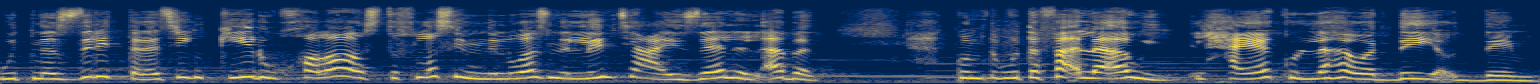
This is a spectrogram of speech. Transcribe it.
وتنزلي ال 30 كيلو وخلاص تخلصي من الوزن اللي انت عايزاه للأبد. كنت متفائلة قوي الحياة كلها وردية قدامي.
